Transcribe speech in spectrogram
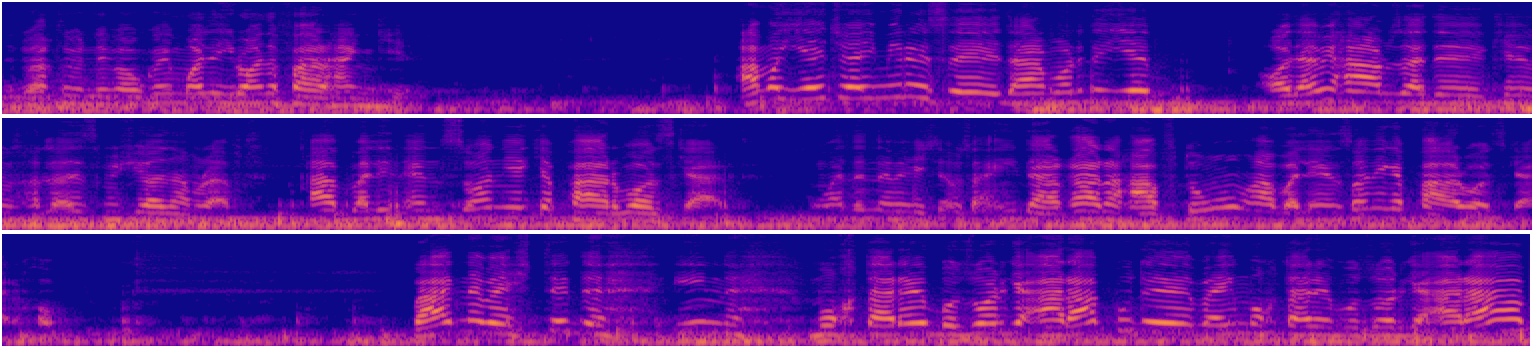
یعنی وقتی می نگاه کنیم مال ایران فرهنگیه. اما یه جایی می‌رسه در مورد یه آدمی حرف زده که حالا اسمش یادم رفت. اولین انسانیه که پرواز کرد. اومده نوشته مثلا این در قرن هفتم اولین انسانیه که پرواز کرد. خب. بعد نوشته این مختره بزرگ عرب بوده و این مختره بزرگ عرب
